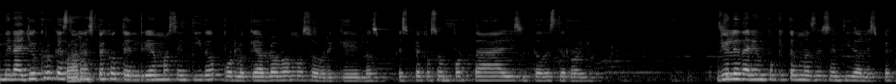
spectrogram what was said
Mira, yo creo que hasta Para. un espejo tendría más sentido por lo que hablábamos sobre que los espejos son portales y todo este rollo. Yo le daría un poquito más de sentido al espejo.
